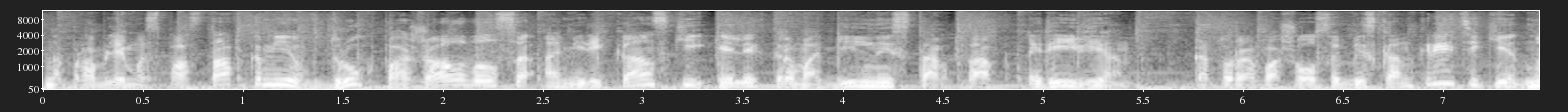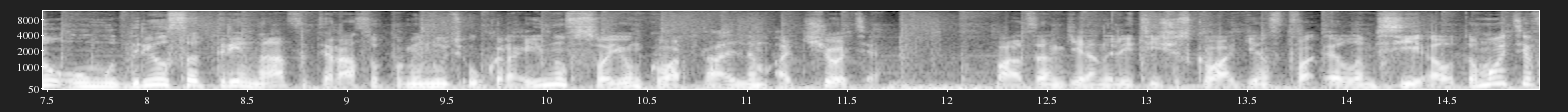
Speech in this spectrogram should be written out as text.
На проблемы с поставками вдруг пожаловался американский электромобильный стартап Rivian, который обошелся без конкретики, но умудрился 13 раз упомянуть Украину в своем квартальном отчете. По оценке аналитического агентства LMC Automotive,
